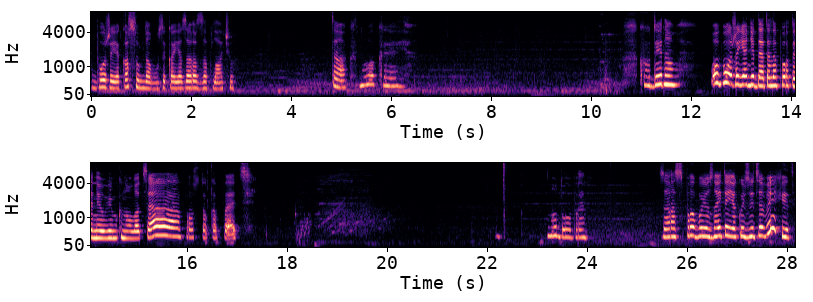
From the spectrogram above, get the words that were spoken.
Боже, яка сумна музика, я зараз заплачу. Так, ну окей. Куди нам? О Боже, я ніде телепорти не увімкнула. Це просто капець. Ну, добре. Зараз спробую знайти якийсь звідси вихід.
